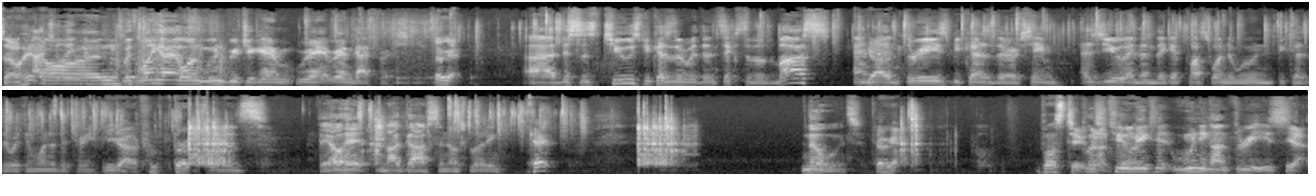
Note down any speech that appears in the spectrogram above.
So hit Actually, on. with, with one guy, one wound Breacher Ram, Ram, Ram guy first. okay. Uh, this is twos because they're within six of the boss, and then it. threes because they're same as you, and then they get plus one to wound because they're within one of the tree. You got it. From throat slitters. They all hit. I'm not Goff, so no exploding. Okay. No wounds. Okay. Plus two. Two plus- makes it wounding on threes. Yeah.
